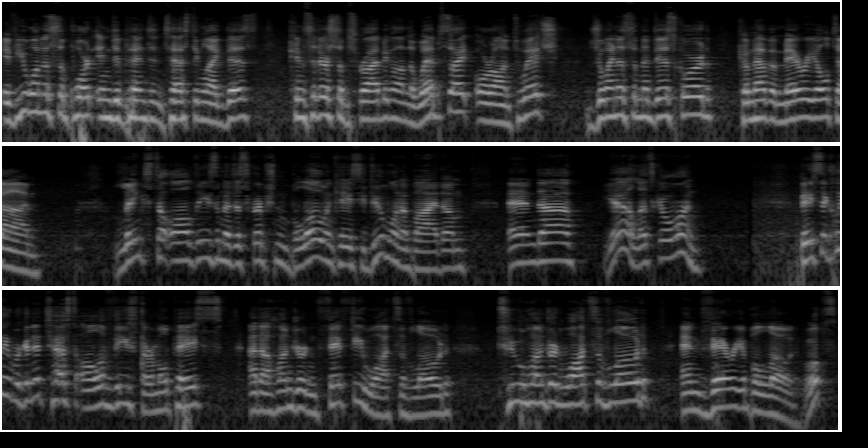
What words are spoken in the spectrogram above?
If you want to support independent testing like this, consider subscribing on the website or on Twitch. Join us in the Discord. Come have a merry old time. Links to all these in the description below in case you do want to buy them. And uh, yeah, let's go on. Basically, we're going to test all of these thermal pastes at 150 watts of load, 200 watts of load, and variable load. Whoops.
